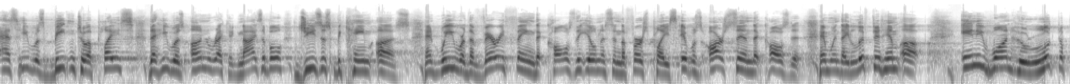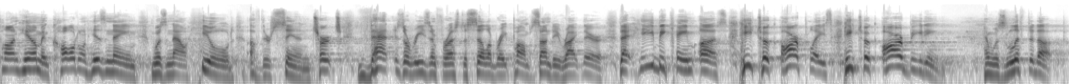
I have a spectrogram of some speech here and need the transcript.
As he was beaten to a place that he was unrecognizable, Jesus became us. And we were the very thing that caused the illness in the first place. It was our sin that caused it. And when they lifted him up, anyone who looked upon him and called on his name was now healed of their sin. Church, that is a reason for us to celebrate Palm Sunday right there. That He became us, He took our place, He took our beating, and was lifted up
